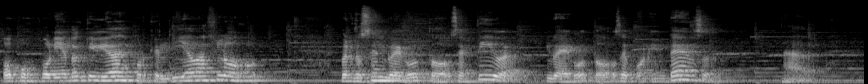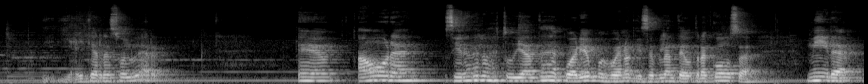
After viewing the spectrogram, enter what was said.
o posponiendo actividades porque el día va flojo. Pero entonces luego todo se activa, luego todo se pone intenso. Nada. Y, hay que resolver. Eh, ahora, si eres de los estudiantes de Acuario, pues bueno, aquí se plantea otra cosa. Mira,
